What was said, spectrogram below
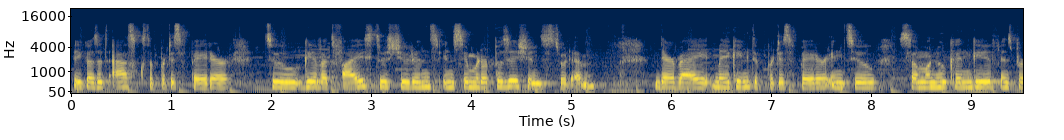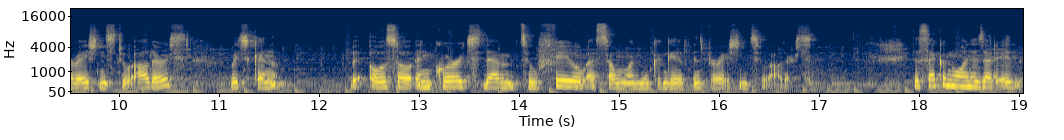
because it asks the participator to give advice to students in similar positions to them, thereby making the participator into someone who can give inspirations to others, which can also encourage them to feel as someone who can give inspiration to others. The second one is that it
